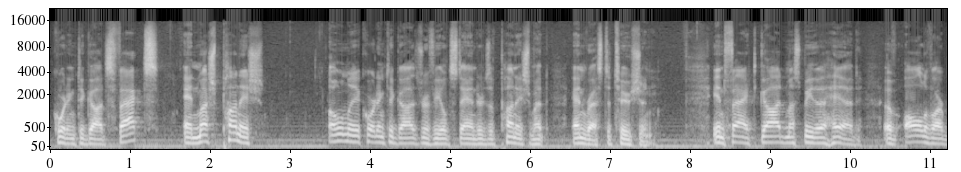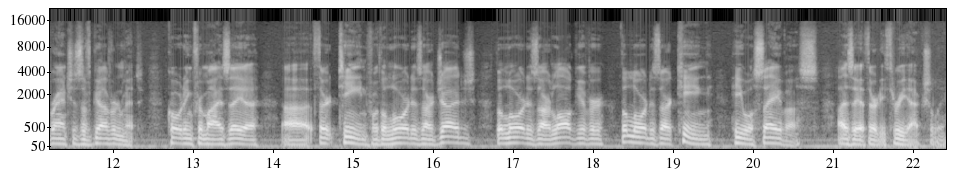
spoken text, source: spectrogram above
according to God's facts, and must punish only according to God's revealed standards of punishment and restitution. In fact, God must be the head of all of our branches of government. Quoting from Isaiah uh, 13 For the Lord is our judge, the Lord is our lawgiver, the Lord is our king, he will save us. Isaiah 33, actually.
